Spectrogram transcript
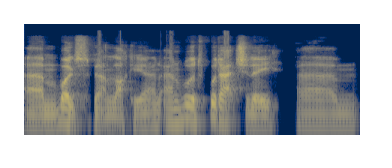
Um, Woakes was a bit unlucky, and, and would would actually um,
